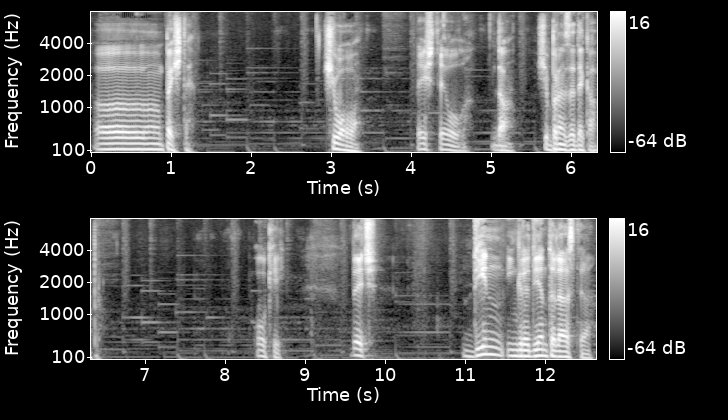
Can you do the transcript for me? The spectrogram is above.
Uh, pește. Și ouă. Pește, ouă. Da. Și brânză de capră. Ok. Deci, din ingredientele astea,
